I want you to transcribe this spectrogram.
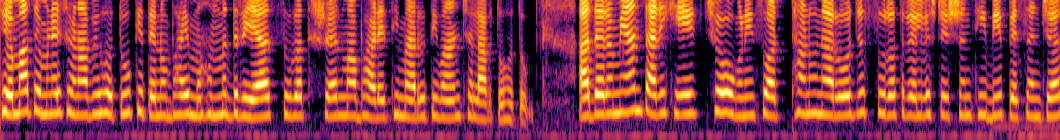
જેમાં તેમણે જણાવ્યું હતું કે તેનો ભાઈ મોહમ્મદ રિયાઝ સુરત શહેરમાં ભાડેથી મારુતિ વાન ચલાવતો હતો. આ દરમિયાન તારીખ એક છ ઓગણીસો અઠ્ઠાણુંના રોજ સુરત રેલવે સ્ટેશનથી બે પેસેન્જર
